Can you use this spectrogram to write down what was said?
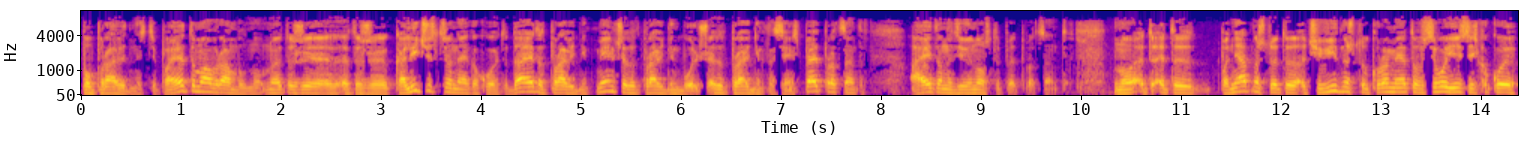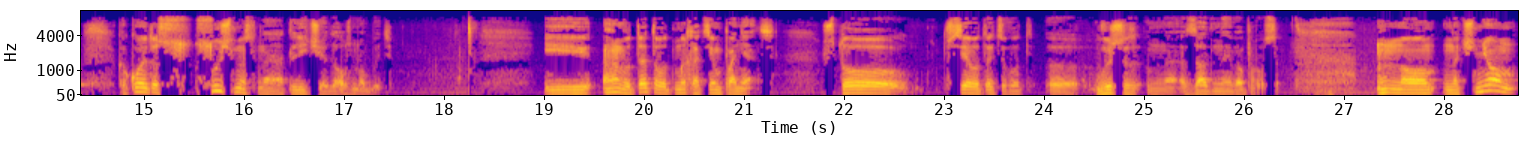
по праведности. Поэтому Авраам был, ну, ну это, же, это же количественное какое-то, да, этот праведник меньше, этот праведник больше, этот праведник на 75%, а это на 95%. Но это, это понятно, что это очевидно, что кроме этого всего есть какое, какое-то сущностное отличие должно быть. И вот это вот мы хотим понять, что все вот эти вот э, выше заданные вопросы. Но начнем,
